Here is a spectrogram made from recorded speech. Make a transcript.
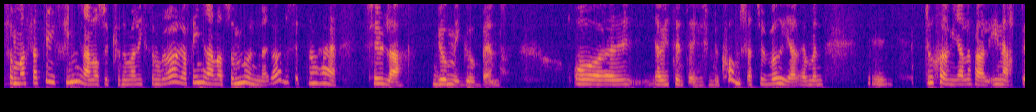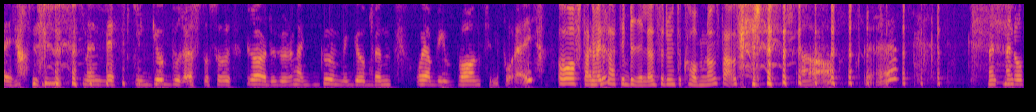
Som man satte i fingrarna och så kunde man liksom röra fingrarna så munnen rörde sig på den här fula gummigubben. Och eh, jag vet inte hur det kom sig att du började men eh, du sjöng i alla fall I natt din med en läskig gubbröst och så rörde du den här gummigubben och jag blev vansinnig på dig. Och ofta när vi satt i bilen så du inte kom någonstans. Ja, det. Men, men då,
